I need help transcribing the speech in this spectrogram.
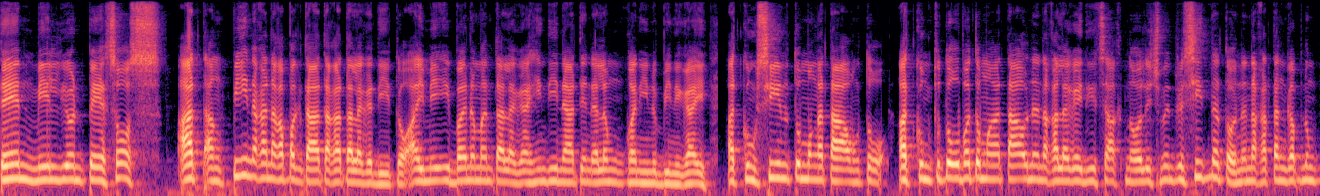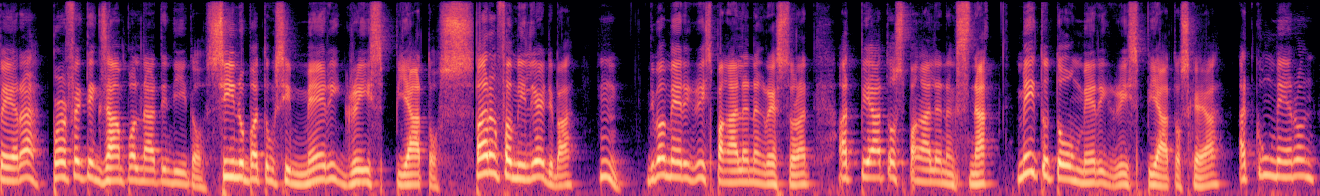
10 million pesos. At ang pinaka nakapagtataka talaga dito ay may iba naman talaga hindi natin alam kung kanino binigay at kung sino itong mga taong to. At kung totoo ba itong mga tao na nakalagay dito sa acknowledgement receipt na to na nakatanggap ng pera. Perfect example natin dito. Sino ba itong si Mary Grace Piatos? Parang familiar, di ba? Hmm, Di ba Mary Grace pangalan ng restaurant at Piatos pangalan ng snack? May totoong Mary Grace Piatos kaya? At kung meron,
